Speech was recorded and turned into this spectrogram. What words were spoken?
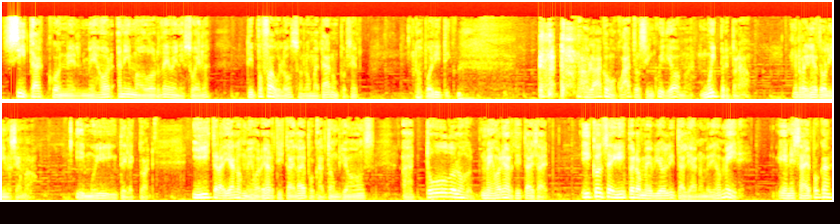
cita con el mejor animador de Venezuela, tipo fabuloso, lo mataron, por cierto, los políticos. Hablaba como cuatro o cinco idiomas, muy preparado. René Tolino se llamaba, y muy intelectual. Y traía a los mejores artistas de la época, Tom Jones, a todos los mejores artistas de esa época. Y conseguí, pero me vio el italiano, me dijo, mire, en esa época,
